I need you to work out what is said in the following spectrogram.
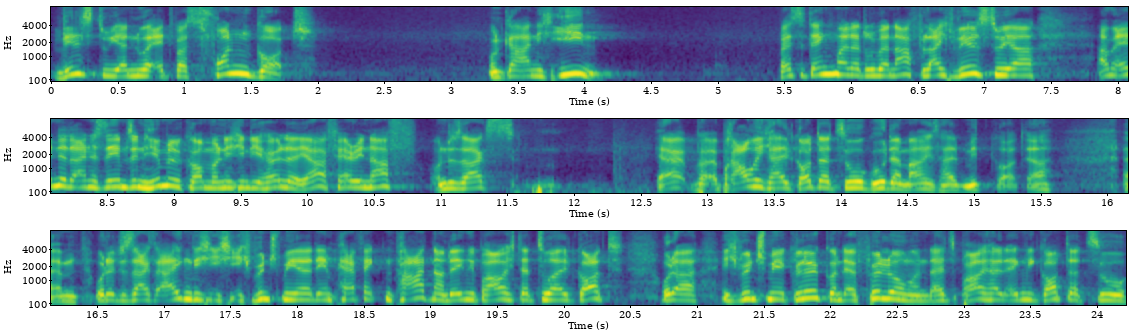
willst du ja nur etwas von Gott und gar nicht ihn. Weißt du, denk mal darüber nach. Vielleicht willst du ja am Ende deines Lebens in den Himmel kommen und nicht in die Hölle. Ja, fair enough. Und du sagst, ja, brauche ich halt Gott dazu? Gut, dann mache ich es halt mit Gott. Ja. Ähm, oder du sagst eigentlich, ich, ich wünsche mir den perfekten Partner und irgendwie brauche ich dazu halt Gott. Oder ich wünsche mir Glück und Erfüllung und jetzt brauche ich halt irgendwie Gott dazu.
